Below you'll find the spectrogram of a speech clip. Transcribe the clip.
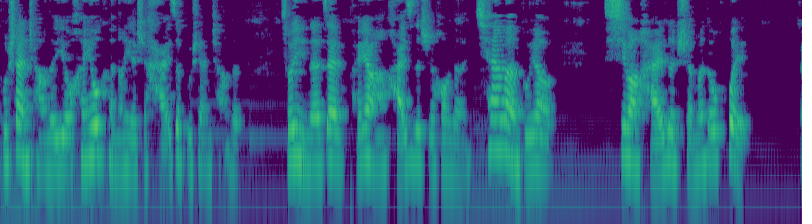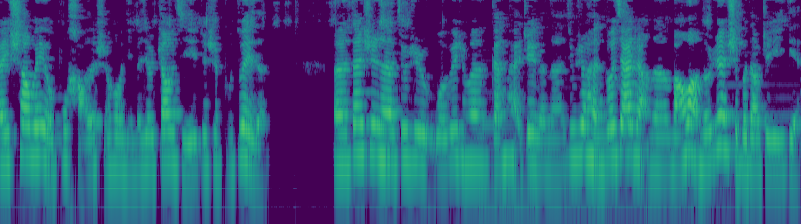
不擅长的，有很有可能也是孩子不擅长的。所以呢，在培养孩子的时候呢，千万不要希望孩子什么都会，哎，稍微有不好的时候你们就着急，这是不对的。呃，但是呢，就是我为什么感慨这个呢？就是很多家长呢，往往都认识不到这一点。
